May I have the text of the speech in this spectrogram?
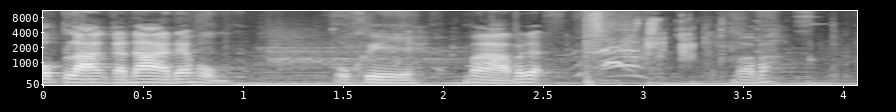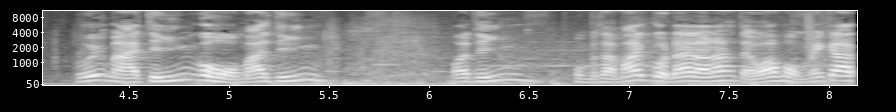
ลบล้างกันได้นะผม โอเคมาปะเนี่ยมาปะเฮ้ยมาจริงโอ้โหมาจริงมาจริงผมสามารถกดได้แล้วนะแต่ว่าผมไม่กล้า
